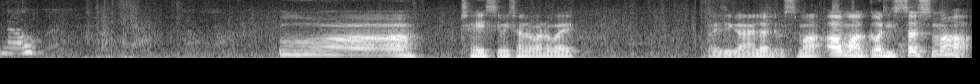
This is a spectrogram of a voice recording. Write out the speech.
No. Ooh. Chasing me, trying to run away. Where's he going? Look, little smart. Oh my god, he's so smart.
